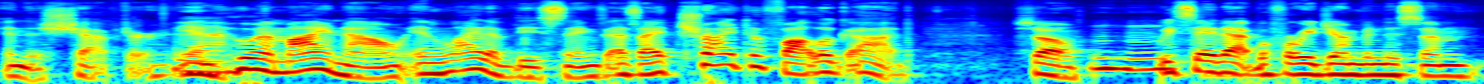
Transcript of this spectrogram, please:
in this chapter? And Yeah. who am I now in light of these things as I try to follow God? So Mm-hmm. we say that before we jump into some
